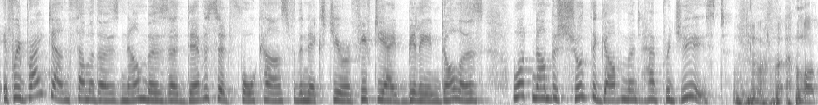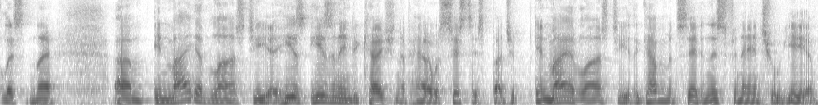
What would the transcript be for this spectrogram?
If we break down some of those numbers, a deficit forecast for the next year of $58 billion, what numbers should the government have produced? a lot less than that. Um, in May of last year, here's, here's an indication of how to assess this budget. In May of last year, the government said in this financial year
